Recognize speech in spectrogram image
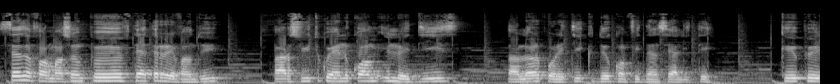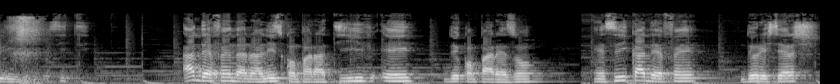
ces informations peuvent être revendues par SweetCoin comme ils le disent dans leur politique de confidentialité. Que peut lire le site? À des fins d'analyse comparative et de comparaison, ainsi qu'à des fins de recherche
